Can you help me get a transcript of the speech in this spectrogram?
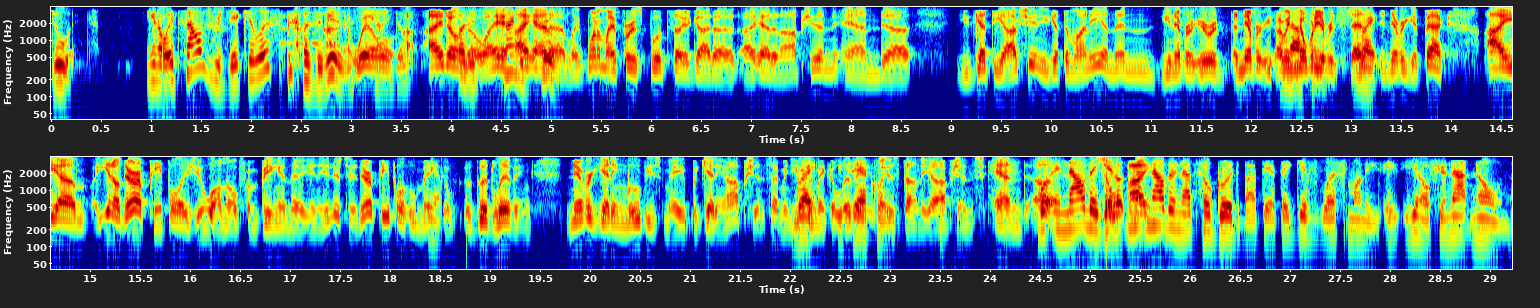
do it. You know it sounds ridiculous because it is well kind of I don't know. I I had a like one of my first books I got a I had an option and uh you get the option, you get the money, and then you never hear it. Never, I mean, Nothing. nobody ever says Right. you never get back. I, um, you know, there are people, as you well know from being in the in the industry, there are people who make Yeah. a, a good living, never getting movies made, but getting options. I mean, you Right, can make a living exactly. just on the options. And uh, well, and now they so get I, now they're not so good about that. They give less money. You know, if you're not known,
